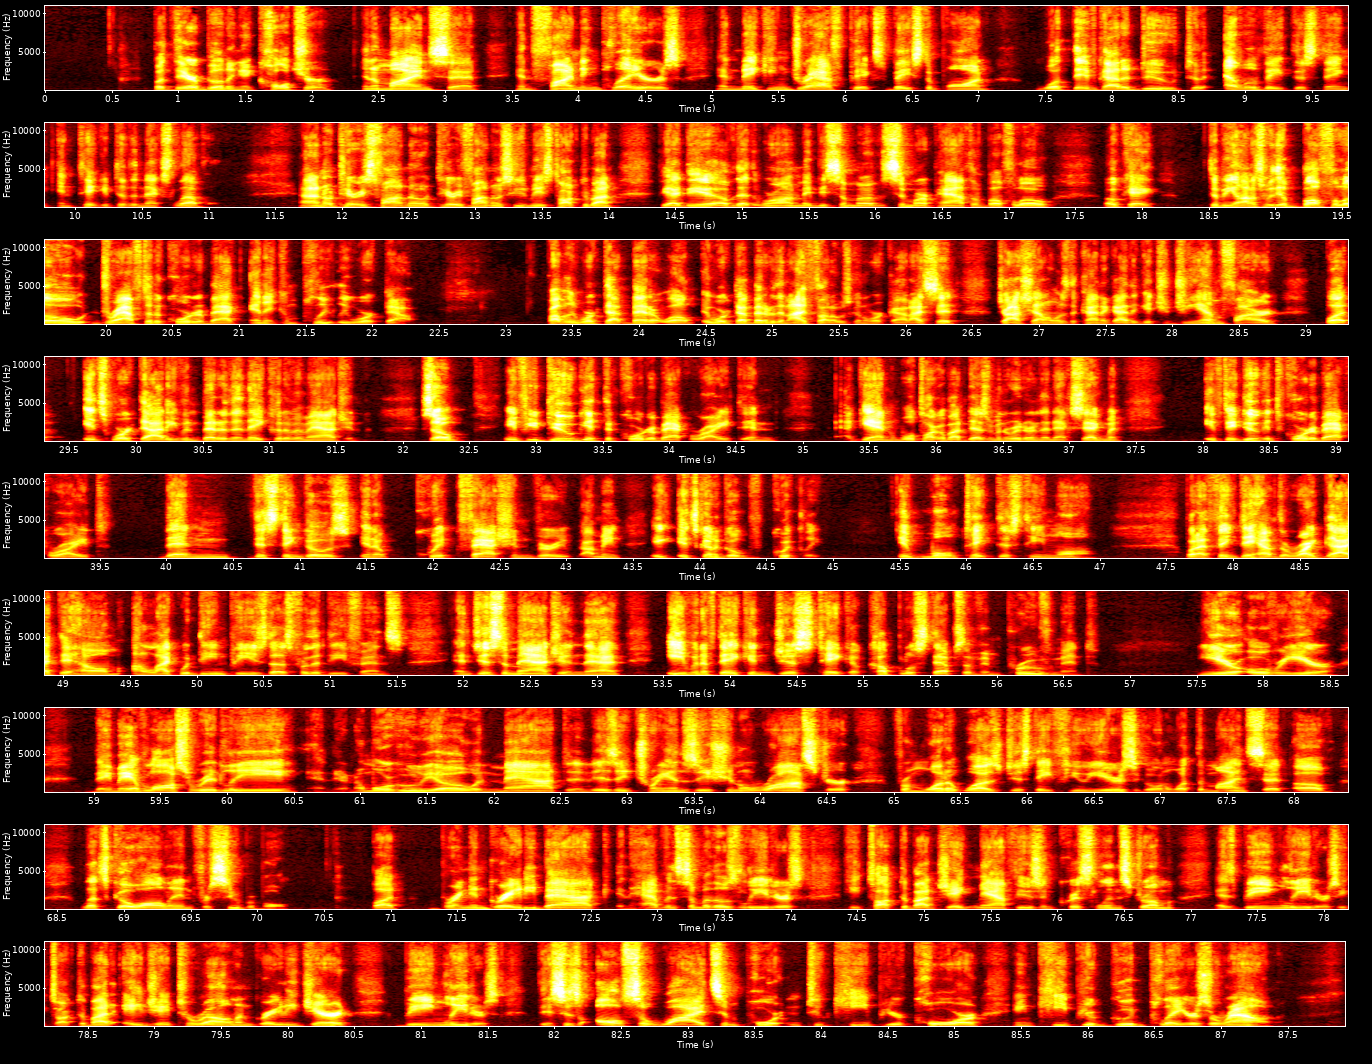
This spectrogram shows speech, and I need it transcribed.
but they're building a culture and a mindset and finding players and making draft picks based upon what they've got to do to elevate this thing and take it to the next level. And I know Terry's Fontenot, Terry Fontenot, excuse me, has talked about the idea of that we're on maybe some of similar path of Buffalo. Okay, to be honest with you, Buffalo drafted a quarterback and it completely worked out. Probably worked out better. Well, it worked out better than I thought it was going to work out. I said Josh Allen was the kind of guy that gets your GM fired, but it's worked out even better than they could have imagined. So if you do get the quarterback right, and again, we'll talk about Desmond Ridder in the next segment. If they do get the quarterback right, then this thing goes in a quick fashion. Very, I mean, it, it's going to go quickly. It won't take this team long. But I think they have the right guy at the helm. I like what Dean Pees does for the defense. And just imagine that even if they can just take a couple of steps of improvement year over year, they may have lost Ridley and there are no more Julio and Matt. And it is a transitional roster from what it was just a few years ago and what the mindset of let's go all in for Super Bowl. But bringing Grady back and having some of those leaders, he talked about Jake Matthews and Chris Lindstrom as being leaders. He talked about AJ Terrell and Grady Jarrett being leaders. This is also why it's important to keep your core and keep your good players around.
